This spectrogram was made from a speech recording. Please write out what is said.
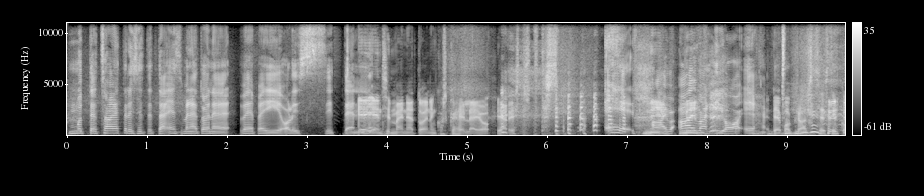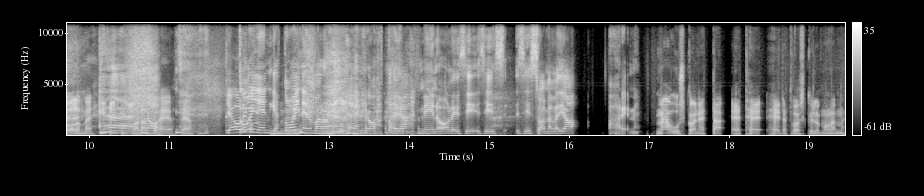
Mutta sä ajattelisit, että ensimmäinen ja toinen VPI olisi sitten... Ei ensimmäinen ja toinen, koska heillä ei ole järjestystä tässä. Ei, niin, aivan, niin. aivan joo. Eihän. Demokraattisesti kolme varapuheenjohtajaa. No, ja toinen ja toinen varapuheenjohtaja niin olisi siis, siis Suomella ja Harjanne. Mä uskon, että, että he, heidät voisi kyllä molemmat.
